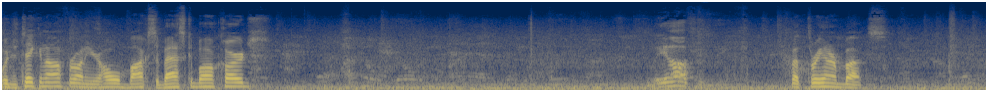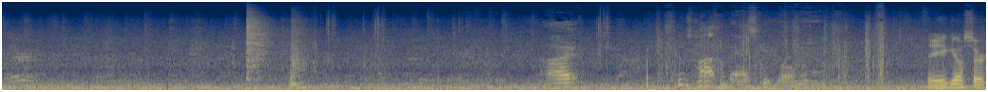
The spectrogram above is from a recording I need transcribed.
Would you take an offer on your whole box of basketball cards? We offered. About 300 bucks. I. Who's hot in basketball now? There you go, sir.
